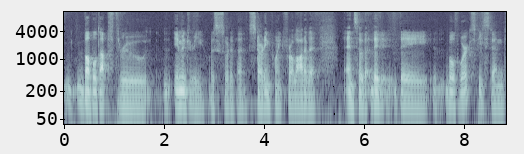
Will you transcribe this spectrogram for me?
bubbled up through imagery was sort of a starting point for a lot of it and so that they they both works feast and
